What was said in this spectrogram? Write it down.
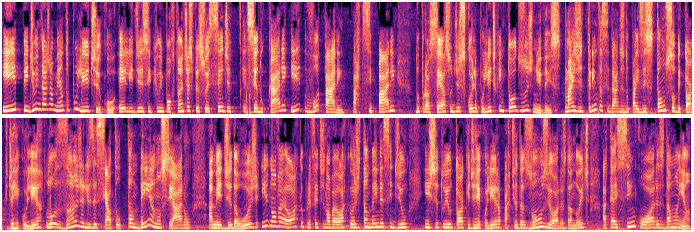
e pediu engajamento político. Ele disse que o importante é as pessoas se, se educarem e votarem, participarem do processo de escolha política em todos os níveis. Mais de 30 cidades do país estão sob toque de recolher. Los Angeles e Seattle também anunciaram a medida hoje e Nova York, o prefeito de Nova York hoje também decidiu instituir o toque de recolher a partir das 11 horas da noite até as 5 horas da manhã.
